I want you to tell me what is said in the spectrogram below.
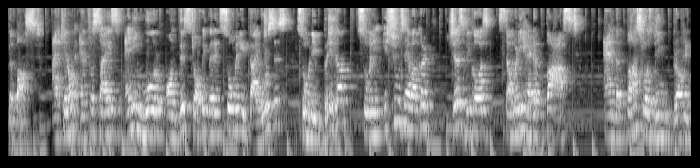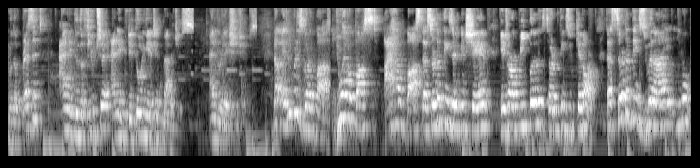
the past. I cannot emphasize any more on this topic wherein so many divorces, so many breakups, so many issues have occurred just because somebody had a past and the past was being brought into the present and into the future and it deteriorated marriages and relationships. Now everybody's got a past. You have a past. I have a past. There are certain things that you can share in front of people. Certain things you cannot. There are certain things you and I, you know,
